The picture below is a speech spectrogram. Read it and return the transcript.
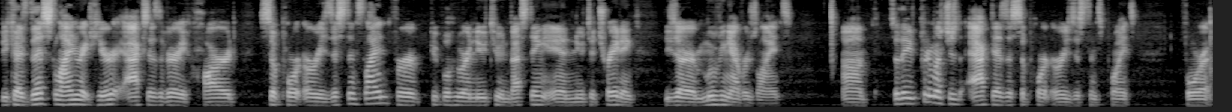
because this line right here acts as a very hard support or resistance line for people who are new to investing and new to trading. These are moving average lines. Um, so they pretty much just act as a support or resistance point for it.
